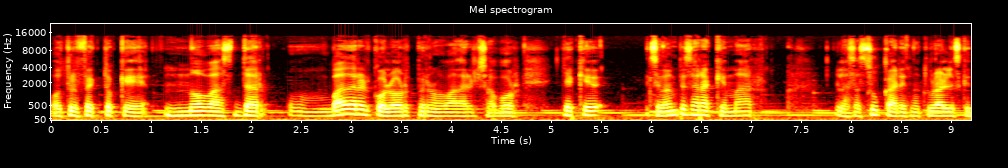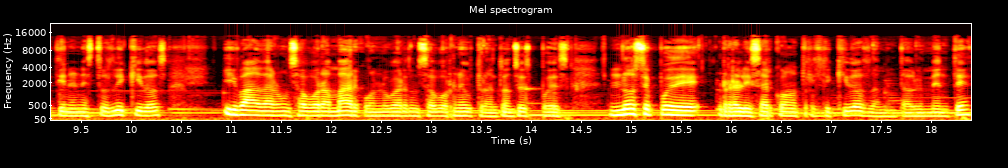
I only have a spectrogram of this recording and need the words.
otro efecto que no va a dar, va a dar el color, pero no va a dar el sabor, ya que se va a empezar a quemar las azúcares naturales que tienen estos líquidos y va a dar un sabor amargo en lugar de un sabor neutro. Entonces, pues no se puede realizar con otros líquidos, lamentablemente.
